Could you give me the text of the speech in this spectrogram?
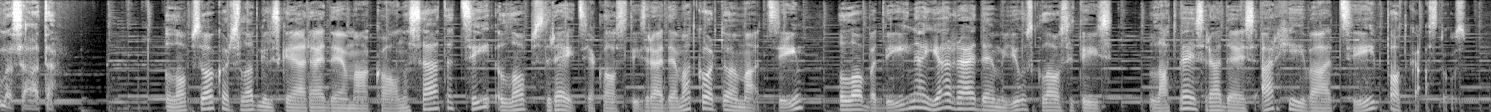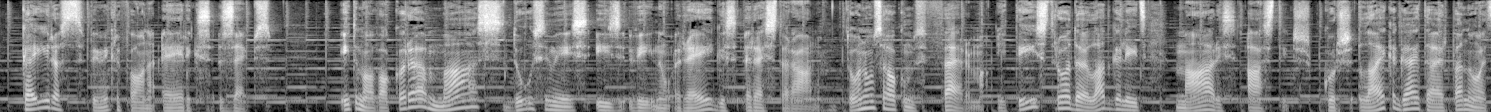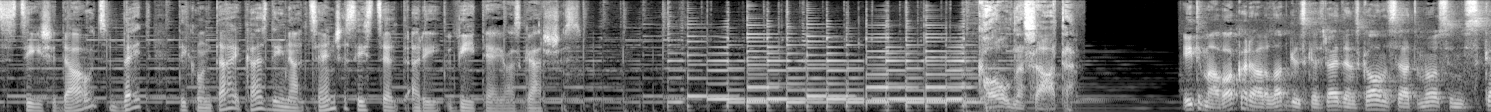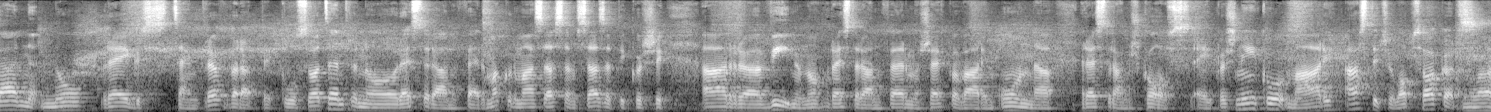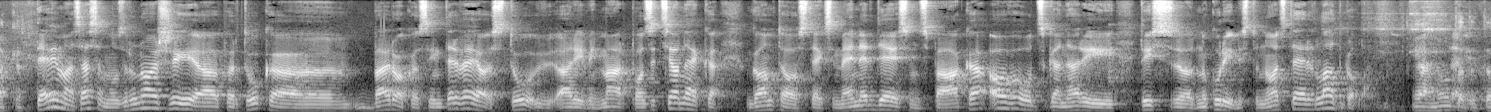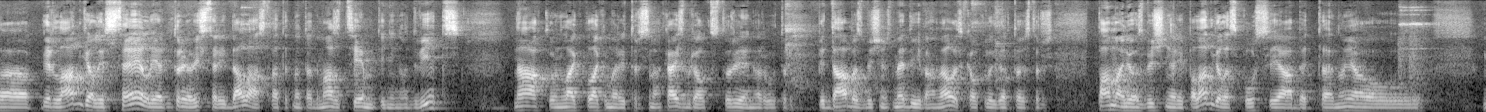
Kolnesāta! Labs vakars latgaļiskajā raidījumā Kolnesāta, cī labs reids, ja klausītīs raidījuma atkārtojumā, cī laba dīna, ja raidījumu jūs klausītīs Latvijas radējas arhīvā, cī podkastos. Kā ierasts pie mikrofona Ēriks Zepsi. Itamā vakarā mēs dosimies iz vīnu Reigas restorānu. To nosaukums Ferma. Itī strādāja latgaļīts Māris Astičs, kurš laika gaitā ir panācis cīši daudz, bet tik un tā kasdīnā cenšas izcelt arī vietējos garšas. Kolnesāta! Itamā vakarā Latvijas raidījums kolonizēta mums skan no Reigas centra, varētu teikt, kluso centra, no restorāna ferma, kur mēs esam sazatikuši ar vīnu no restorāna ferma šefpavārim un restorāna skolas īpašnieku Māri Astiču. Labs vakars! Vakar. Tevi mēs esam uzrunājuši par to, ka vairākos intervijos tu arī vienmēr pozicionē, ka gan tavs, teiksim, enerģijas un spēka avots, gan arī tis no kurienes tu nāc, tā ir Latvija. Jā, nu, tad, tad uh, ir Latvija, ir sēle, tur jau viss arī dalās. Tātad no tāda maza ciematiņa no vietas nāk, un laika pa laikam arī tur sanāk aizbraukt turien, varbūt tur pie dabas, bišķiņas medībām vēl es kaut ko līdz ar to es tur pamaļos bišķiņi arī pa Latgales pusi, jā, bet uh, nu jau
